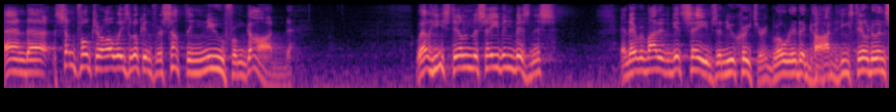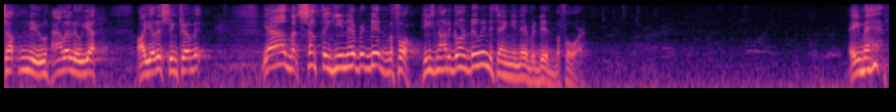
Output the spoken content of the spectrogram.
And uh, some folks are always looking for something new from God. Well, He's still in the saving business. And everybody that gets saved is a new creature. Glory to God. He's still doing something new. Hallelujah. Are you listening to me? Yeah, but something he never did before. He's not going to do anything he never did before. Amen.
